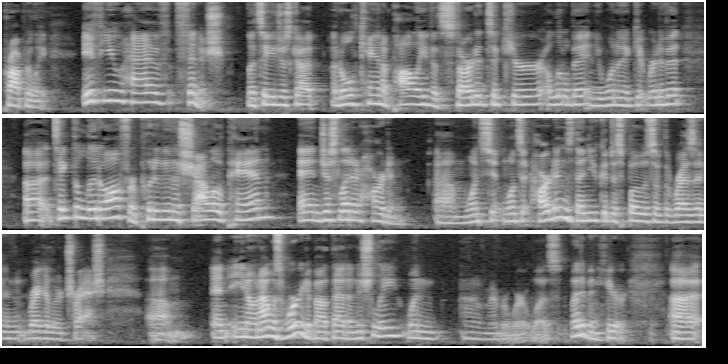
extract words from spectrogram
properly. If you have finish, let's say you just got an old can of poly that started to cure a little bit and you want to get rid of it, uh, take the lid off or put it in a shallow pan and just let it harden. Um, once it once it hardens, then you could dispose of the resin in regular trash. Um, and you know, and I was worried about that initially when I don't remember where it was. Might have been here. Uh,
